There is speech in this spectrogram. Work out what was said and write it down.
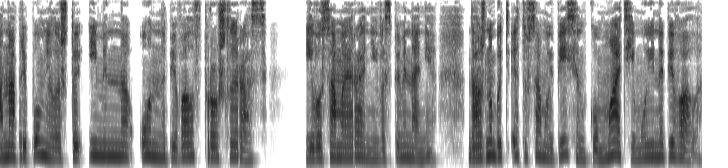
она припомнила, что именно он напевал в прошлый раз. Его самое раннее воспоминание. Должно быть, эту самую песенку мать ему и напевала.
